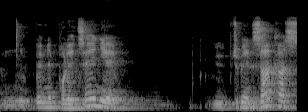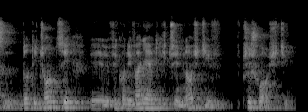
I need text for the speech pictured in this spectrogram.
mm, pewne polecenie, czy pewien zakaz dotyczący y, wykonywania jakichś czynności w przyszłości.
